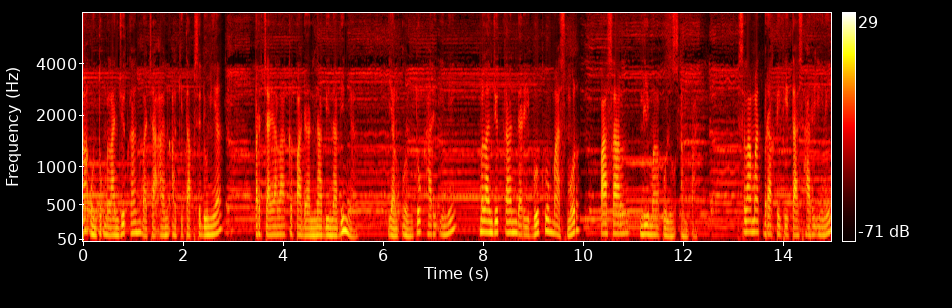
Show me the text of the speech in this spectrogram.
Lupa untuk melanjutkan bacaan Alkitab sedunia, percayalah kepada nabi-nabinya yang untuk hari ini melanjutkan dari buku Mazmur pasal 54. Selamat beraktivitas hari ini.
